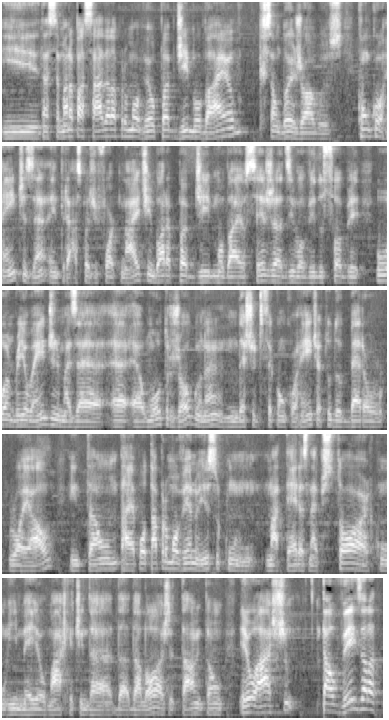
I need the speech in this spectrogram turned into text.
e na semana passada ela promoveu o PUBG Mobile, que são dois jogos concorrentes, né, entre aspas, de Fortnite, embora PUBG Mobile seja desenvolvido sobre o Unreal Engine, mas é, é, é um outro jogo, né? Não deixa de ser concorrente, é tudo Battle Royale. Então a Apple está promovendo isso com matérias na App Store, com e-mail marketing da, da, da loja e tal. Então eu acho Talvez ela,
